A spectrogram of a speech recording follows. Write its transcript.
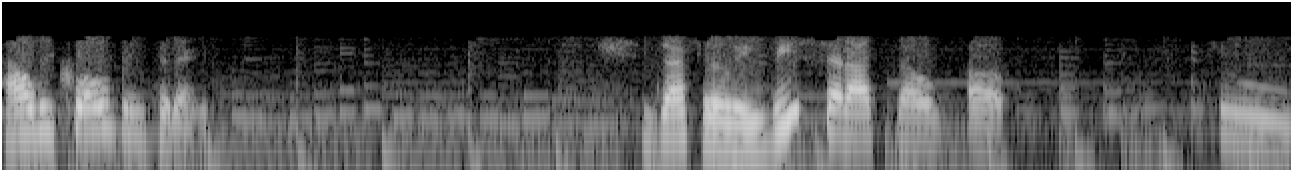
How are we closing today? Definitely. We set ourselves up to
